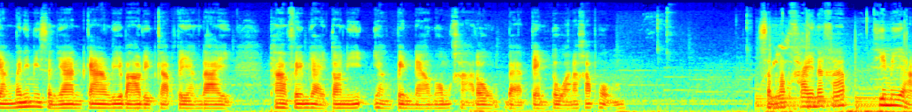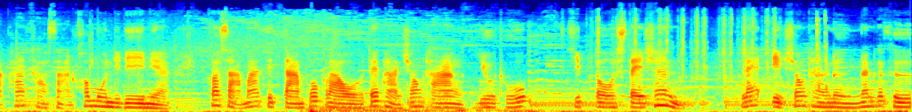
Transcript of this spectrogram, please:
ยังไม่ได้มีสัญญาณการรีบาวด์ดิดกลับแต่อย่างใด ไทม์เฟรมใหญ่ตอนนี้ยังเป็นแนวโน้มขาลงแบบเต็มตัวนะครับผม สำหรับใครนะครับที่ไม่อยากพลาดข่าวสารข้อมูลดีๆ เนี่ย ก็สามารถติดตามพวกเราได้ผ่านช่องทาง YouTube Crypto Station และอีกช่องทางหนึ่งนั่นก็คือ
